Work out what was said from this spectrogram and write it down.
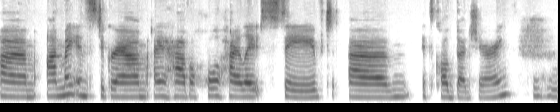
um, on my Instagram, I have a whole highlight saved. Um, it's called Bed Sharing. Mm-hmm.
